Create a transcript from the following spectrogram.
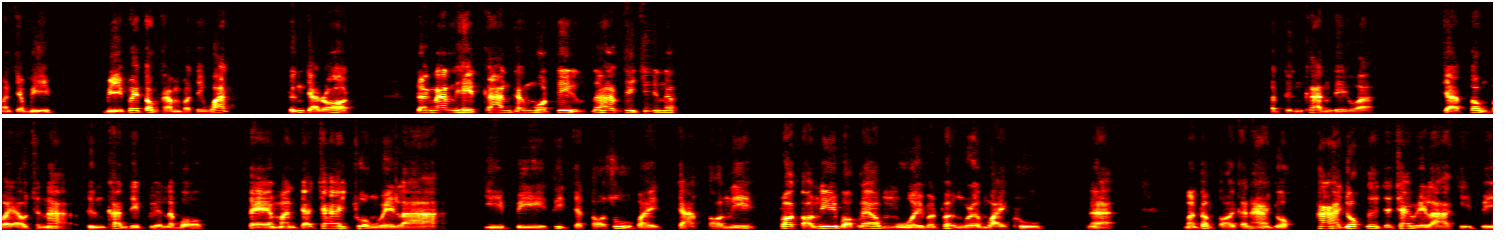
มันจะบีบ บีบให้ต้องทำปฏิวัติ ถึงจะรอด ดังนั้นเหตุการณ์ทั้งหมดที่นะที่ชิน ถึงขั้นที่ว่าจะต้องไปเอาชนะถึงขั้นที่เปลี่ยนระบอบ แต่มันจะใช้ช่วงเวลากี่ปีที่จะต่อสู้ไปจากตอนนี้ เพราะตอนนี้บอกแล้วมวยมันเพิ่งเริ่มไหวครูนะมันต้องต่อยกันห้ายกห้ายกเนี่ยจะใช้เวลากี่ปี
